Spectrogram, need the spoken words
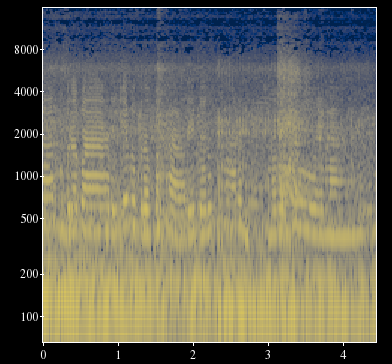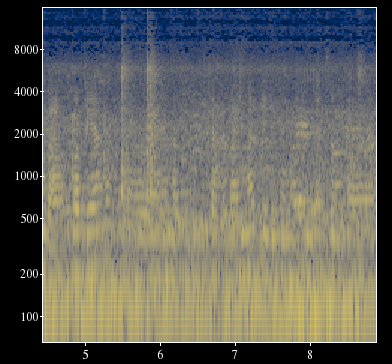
Ah, beberapa hari eh beberapa hari baru kemarin ya kemarin tuh emang nggak upload ya Eh, lagi capek banget jadi kemarin nggak sempat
